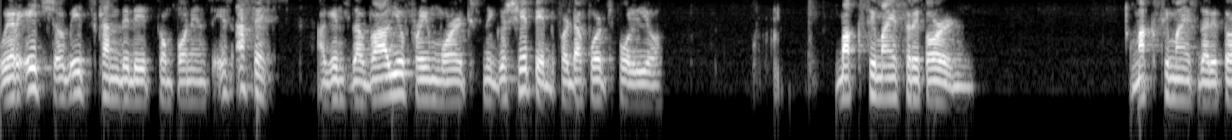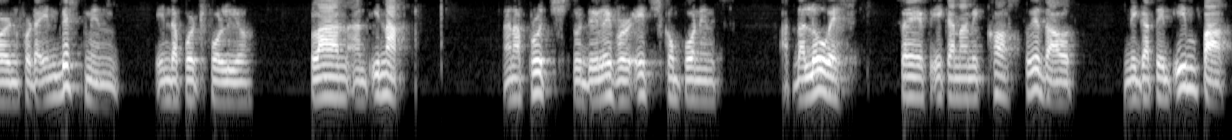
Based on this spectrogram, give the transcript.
where each of its candidate components is assessed against the value frameworks negotiated for the portfolio. Maximize return. Maximize the return for the investment in the portfolio. Plan and enact an approach to deliver each components at the lowest safe economic cost without negative impact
